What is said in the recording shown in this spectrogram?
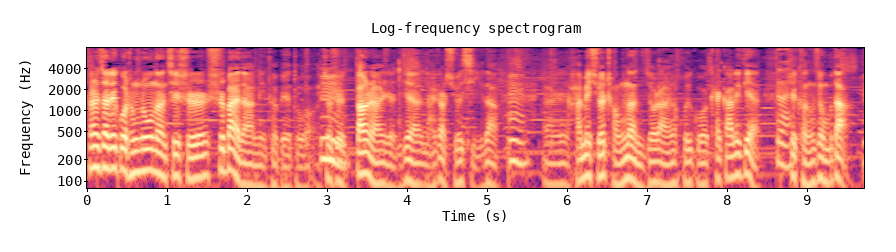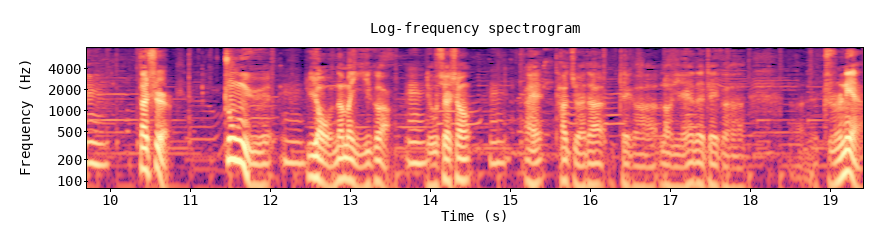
但是在这过程中呢，其实失败的案例特别多，就是嗯当然人家来这儿学习的，嗯，呃，还没学成呢，你就让人回国开咖喱店，对。这，可能性不大。嗯。但是，终于嗯有那么一个嗯。留学生，嗯。哎，他觉得这个老爷爷的这个呃执念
